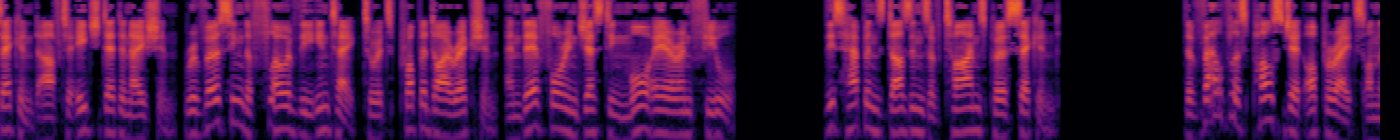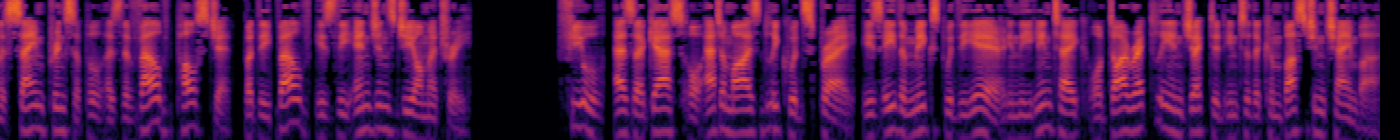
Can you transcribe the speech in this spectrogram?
second after each detonation, reversing the flow of the intake to its proper direction, and therefore ingesting more air and fuel. This happens dozens of times per second. The valveless pulsejet operates on the same principle as the valved pulsejet, but the valve is the engine's geometry. Fuel, as a gas or atomized liquid spray, is either mixed with the air in the intake or directly injected into the combustion chamber.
